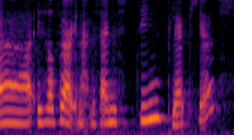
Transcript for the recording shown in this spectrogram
Uh, is dat er, nou, er zijn dus tien plekjes.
